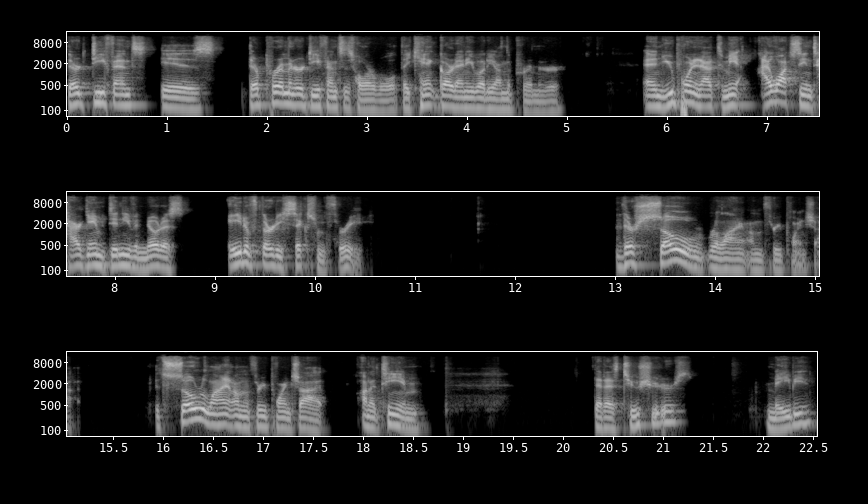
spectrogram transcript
Their defense is their perimeter defense is horrible. They can't guard anybody on the perimeter. And you pointed out to me, I watched the entire game, didn't even notice eight of 36 from three. They're so reliant on the three point shot. It's so reliant on the three point shot on a team that has two shooters, maybe.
